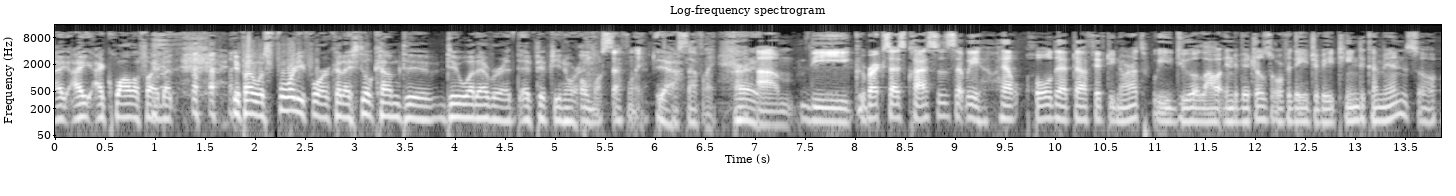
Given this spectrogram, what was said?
I, I qualify. But if I was 44, could I still come to do whatever at, at 50 North? Oh, most definitely. Yeah. Most definitely. All right. Um, the group exercise classes that we hold at uh, 50 North, we do allow individuals over the age of 18 to come in. So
